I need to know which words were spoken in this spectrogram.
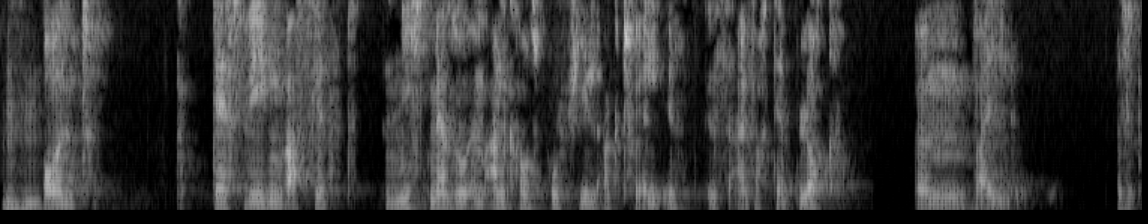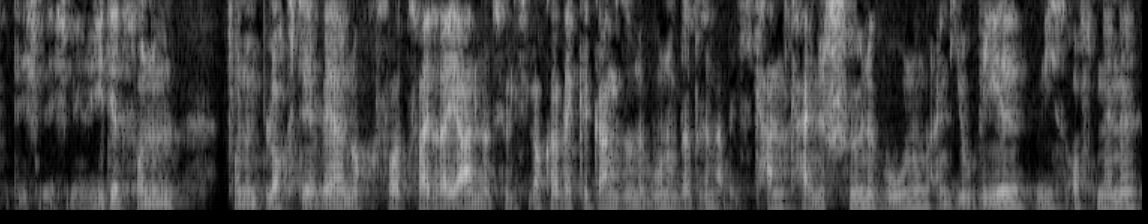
Mhm. Und deswegen, was jetzt nicht mehr so im Ankaufsprofil aktuell ist, ist einfach der Block, ähm, weil, also ich, ich rede jetzt von einem von einem Block, der wäre noch vor zwei, drei Jahren natürlich locker weggegangen, so eine Wohnung da drin. Aber ich kann keine schöne Wohnung, ein Juwel, wie ich es oft nenne,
